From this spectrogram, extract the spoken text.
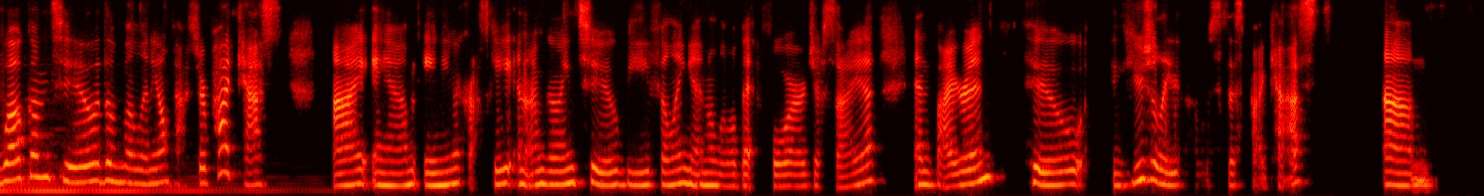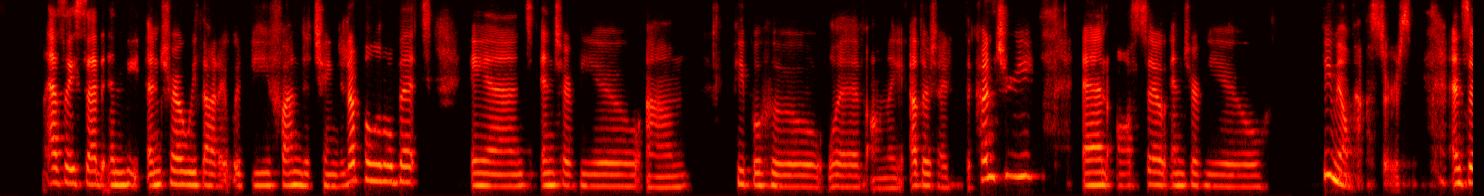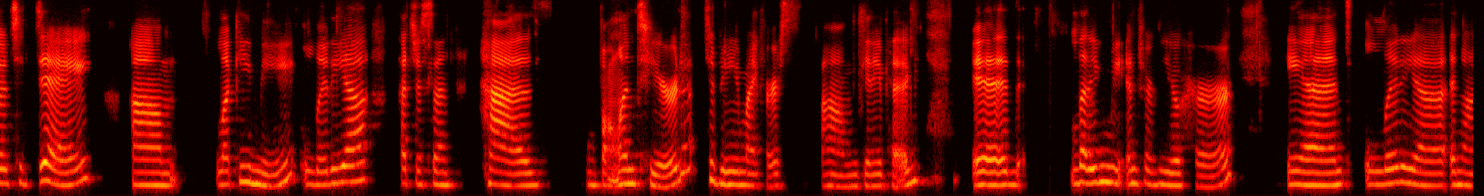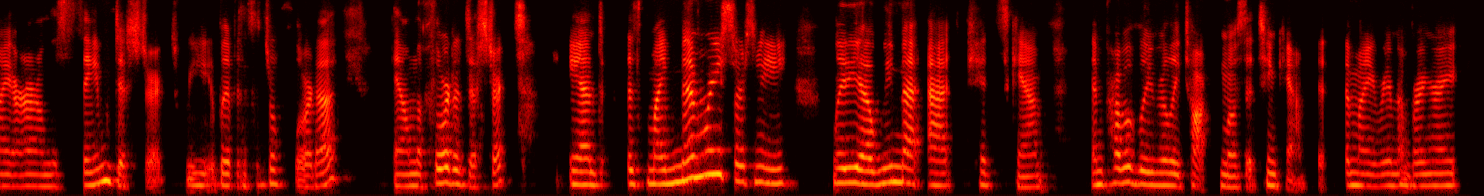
Welcome to the Millennial Pastor Podcast. I am Aimee McCroskey, and I'm going to be filling in a little bit for Josiah and Byron, who usually host this podcast. Um, as I said in the intro, we thought it would be fun to change it up a little bit and interview um, people who live on the other side of the country and also interview female pastors. And so today, um, lucky me, Lydia Hutchison has volunteered to be my first um, guinea pig in letting me interview her. And Lydia and I are on the same district. We live in Central Florida and the Florida district. And as my memory serves me, Lydia, we met at kids camp and probably really talked most at teen camp. Am I remembering right?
